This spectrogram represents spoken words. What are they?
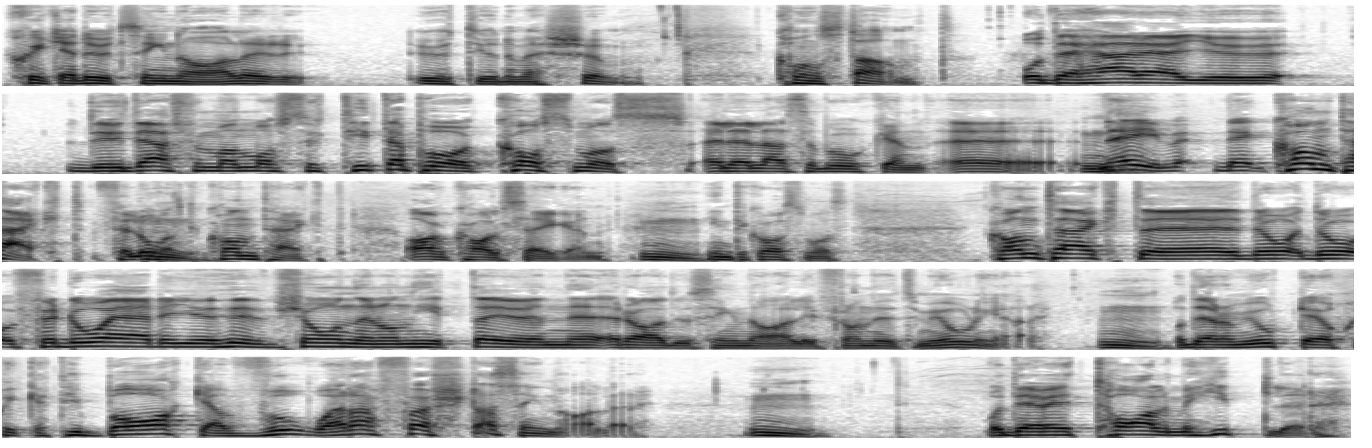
skickat ut signaler ut i universum. Konstant. Och det här är ju, det är därför man måste titta på Kosmos, eller läsa boken. Eh, nej, nej, Contact, förlåt, Contact av Carl Sagan, inte Kosmos. Contact, eh, då, då, för då är det ju huvudpersonen, hon hittar ju en radiosignal ifrån utomjordingar. Och det de gjort är att skicka tillbaka våra första signaler. Och det är ett tal med Hitler.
